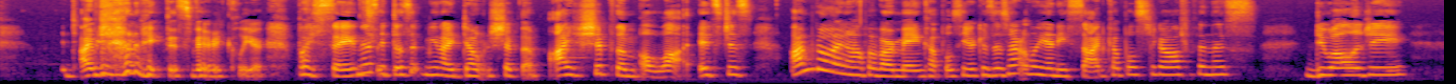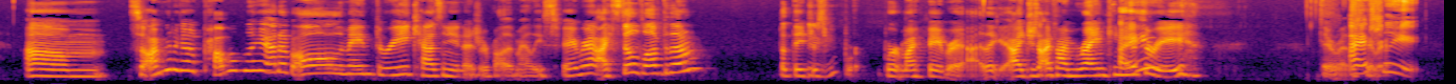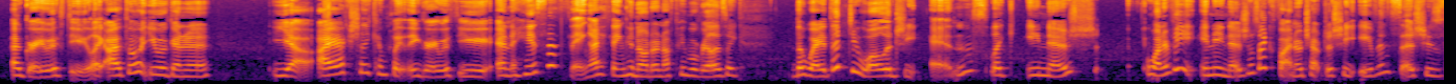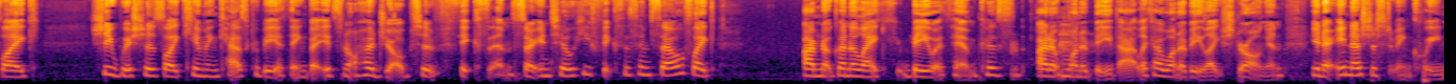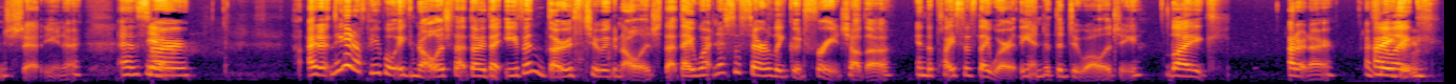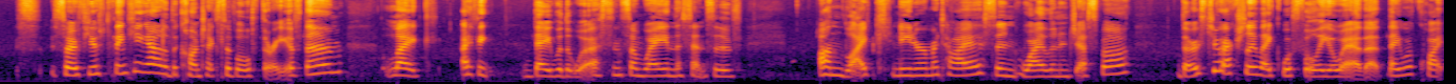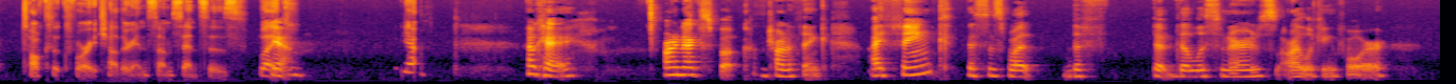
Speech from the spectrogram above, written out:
I'm just gonna make this very clear. By saying this, it doesn't mean I don't ship them. I ship them a lot. It's just I'm going off of our main couples here because there's not really any side couples to go off of in this duology. Um, so I'm gonna go probably out of all the main three, Kaz and Inej are probably my least favorite. I still loved them, but they just Mhm. were, weren't my favorite. I- Like I just if I'm ranking I- the three, they're my i favorite. actually agree with you like i thought you were gonna yeah i actually completely agree with you and here's the thing i think not enough people realize like the way the duology ends like inej one of the in inej's like final chapter she even says she's like she wishes like him and Kaz could be a thing, but it's not her job to fix them. So until he fixes himself, like I'm not gonna like be with him because I don't want to be that. Like I want to be like strong and you know Ina's just doing queen shit, you know, and so. Yeah. I don't think enough people acknowledge that though that even those two acknowledge that they weren't necessarily good for each other in the places they were at the end of the duology. Like, I don't know. I I feel agree. like so if you're thinking out of the context of all three of them, like I think they were the worst in some way in the sense of unlike Nina and Matthias and Wylan and Jesper, those two actually like were fully aware that they were quite toxic for each other in some senses. Like yeah. Yeah. Okay. Our next book. I'm trying to think. I think this is what the f- the, the listeners are looking for.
